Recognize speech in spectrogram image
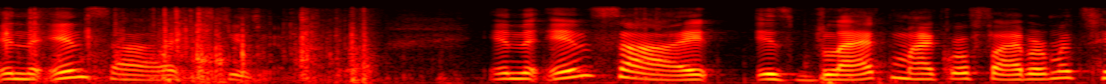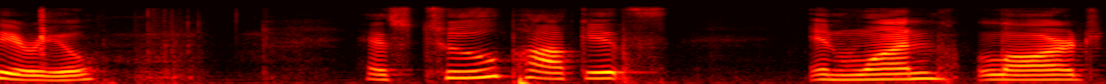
in the inside excuse me in the inside is black microfiber material. Has two pockets and one large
